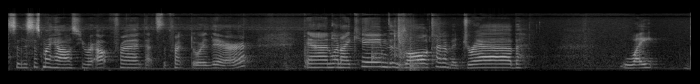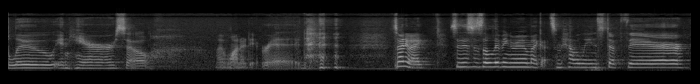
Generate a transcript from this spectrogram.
So this is my house. You are out front. That's the front door there. And when I came, this was all kind of a drab, light blue in here, so I wanted it red. so anyway, so this is the living room. I got some Halloween stuff there.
